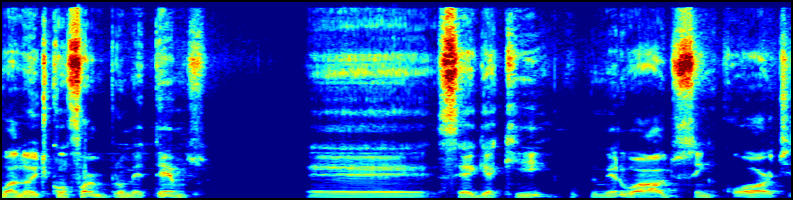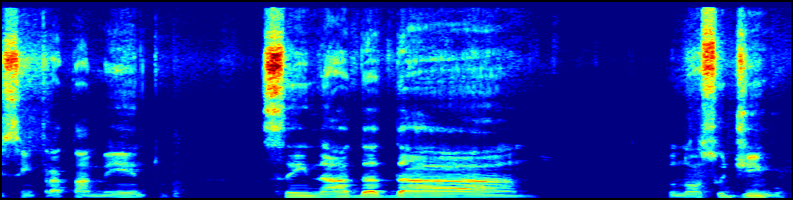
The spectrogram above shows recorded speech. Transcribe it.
Boa noite. Conforme prometemos, é, segue aqui o primeiro áudio sem corte, sem tratamento, sem nada da do nosso Dingo,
